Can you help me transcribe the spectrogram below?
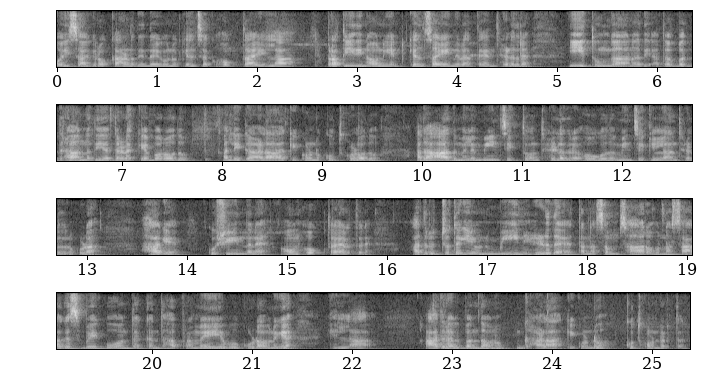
ವಯಸ್ಸಾಗಿರೋ ಕಾರಣದಿಂದ ಇವನು ಕೆಲಸಕ್ಕೆ ಹೋಗ್ತಾ ಇಲ್ಲ. ಪ್ರತಿದಿನ ಅವನಿಗೆ ಏನು, ಕೆಲಸ ಏನಿರುತ್ತೆ ಅಂತ ಹೇಳಿದ್ರೆ ಈ ತುಂಗಾ ನದಿ ಅಥವಾ ಭದ್ರಾ ನದಿಯ ದಡಕ್ಕೆ ಬರೋದು, ಅಲ್ಲಿ ಗಾಳ ಹಾಕಿಕೊಂಡು ಕೂತ್ಕೊಳ್ಳೋದು. ಅದಾದ ಮೇಲೆ ಮೀನು ಸಿಕ್ತು ಅಂತ ಹೇಳಿದ್ರೆ ಹೋಗೋದು, ಮೀನು ಸಿಕ್ಕಿಲ್ಲ ಅಂತ ಹೇಳಿದ್ರು ಕೂಡ ಹಾಗೆ ಖುಷಿಯಿಂದನೇ ಅವನು ಹೋಗ್ತಾ ಇರ್ತಾನೆ. ಅದ್ರ ಜೊತೆಗೆ ಇವನು ಮೀನು ಹಿಡಿದೆ ತನ್ನ ಸಂಸಾರವನ್ನು ಸಾಗಿಸಬೇಕು ಅಂತಕ್ಕಂತಹ ಪ್ರಮೇಯವೂ ಕೂಡ ಅವನಿಗೆ ಇಲ್ಲ. ಆದರೆ ಅಲ್ಲಿ ಬಂದು ಅವನು ಗಾಳ ಹಾಕಿಕೊಂಡು ಕೂತ್ಕೊಂಡಿರ್ತಾನೆ.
